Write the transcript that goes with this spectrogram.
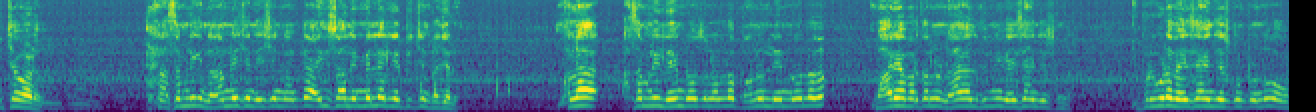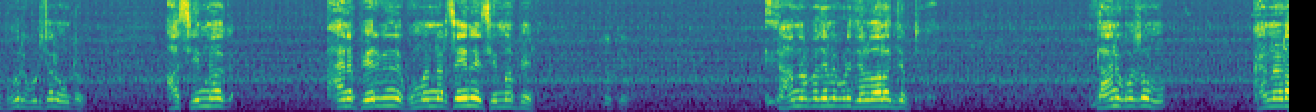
వచ్చేవాడు. అసెంబ్లీకి నామినేషన్ వేసిందంటే ఐదు సార్లు ఎమ్మెల్యే గెలిపించిన ప్రజలు. మళ్ళా అసెంబ్లీ లేని రోజులలో పనులు లేని రోజుల్లో భార్యాభర్తలు నాగలు తిని వ్యవసాయం చేసుకుంటారు. ఇప్పుడు కూడా వ్యవసాయం చేసుకుంటుండు ఒక పూరి గుడిసెలో ఉంటాడు. ఆ సినిమా ఆయన పేరు మీద గుమ్మడి నర్సయ్యనే సినిమా పేరు. ఇది ఆంధ్ర ప్రజలకు కూడా తెలవాలని చెప్తున్నాను దానికోసం కన్నడ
